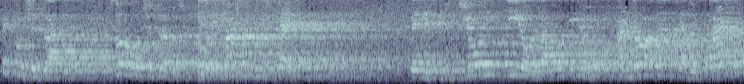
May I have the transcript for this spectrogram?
è concentrato, sono concentrato su questo, il massimo rispetto per le istituzioni, io, io andrò avanti ad oltranza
